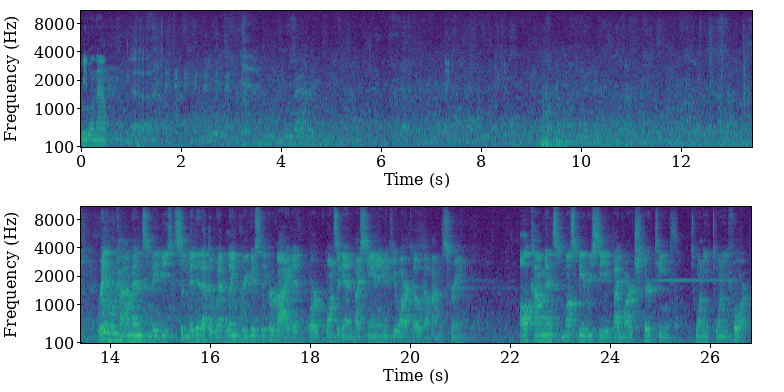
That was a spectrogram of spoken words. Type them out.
we will now, uh, thank you. Written comments may be submitted at the web link previously provided, or once again, by scanning the QR code up on the screen. All comments must be received by March 13th, 2024.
